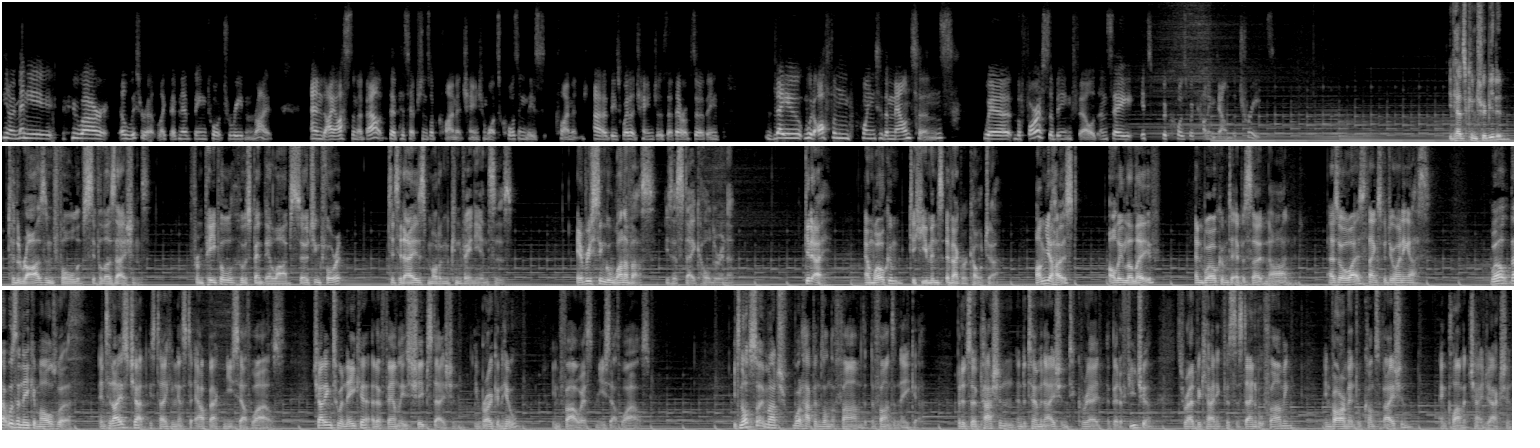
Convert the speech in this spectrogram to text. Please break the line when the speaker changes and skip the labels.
you know, many who are illiterate, like they've never been taught to read and write. And I asked them about their perceptions of climate change and what's causing these climate, uh, these weather changes that they're observing. They would often point to the mountains where the forests are being felled and say it's because we're cutting down the trees.
It has contributed to the rise and fall of civilizations, from people who have spent their lives searching for it to today's modern conveniences. Every single one of us is a stakeholder in it. G'day, and welcome to Humans of Agriculture. I'm your host, Ollie Lalive, and welcome to episode 9. As always, thanks for joining us. Well, that was Anika Molesworth, and today's chat is taking us to outback New South Wales, chatting to Anika at her family's sheep station in Broken Hill in far west New South Wales. It's not so much what happens on the farm that defines Anika, but it's her passion and determination to create a better future through advocating for sustainable farming, environmental conservation, and climate change action.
